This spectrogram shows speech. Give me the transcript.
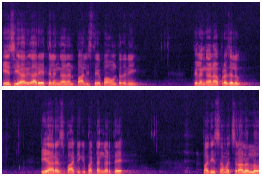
కేసీఆర్ గారే తెలంగాణను పాలిస్తే బాగుంటుందని తెలంగాణ ప్రజలు టీఆర్ఎస్ పార్టీకి పట్టం కడితే పది సంవత్సరాలలో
